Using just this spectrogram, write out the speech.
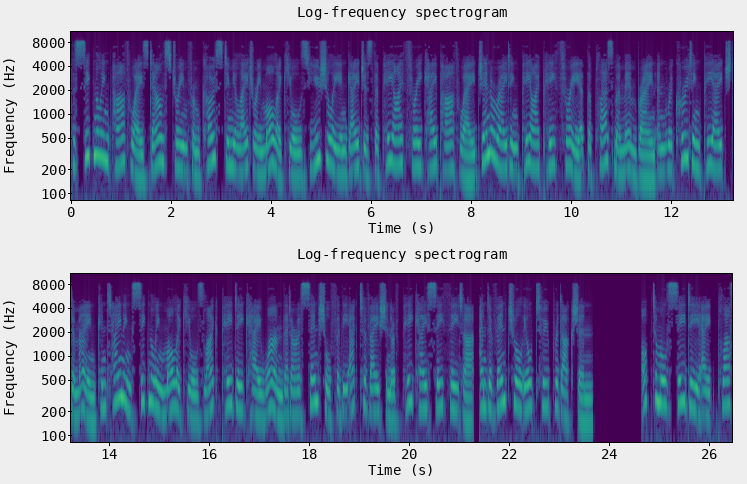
The signaling pathways downstream from co-stimulatory molecules usually engages the PI3K pathway generating PIP3 at the plasma membrane and recruiting PH domain containing signaling molecules like PDK1 that are essential for the activation of PKC theta, and eventual IL-2 production. Optimal CD8 plus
